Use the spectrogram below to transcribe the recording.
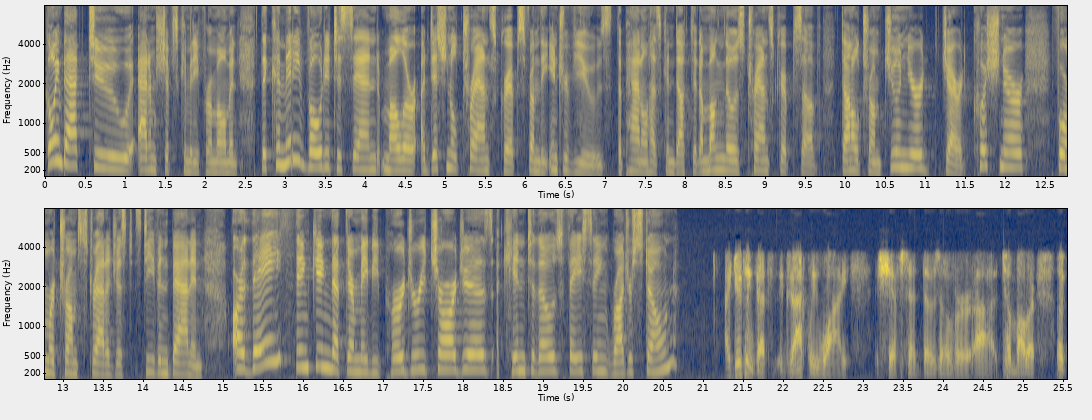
Going back to Adam Schiff's committee for a moment, the committee voted to send Mueller additional transcripts from the interviews the panel has conducted. Among those transcripts of Donald Trump Jr., Jared Kushner, former Trump strategist Stephen Bannon. Are they thinking that there may be perjury charges akin to those facing Roger Stone? I do think that's exactly why Schiff sent those over uh, to Mueller. Look,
